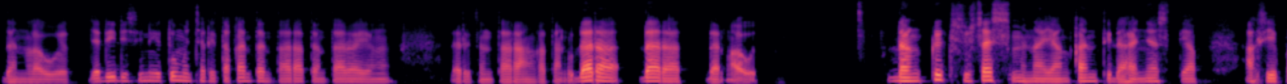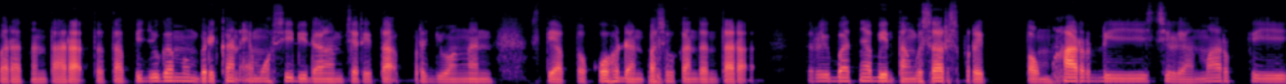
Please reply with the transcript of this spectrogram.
dan laut. Jadi di sini itu menceritakan tentara-tentara yang dari tentara angkatan udara, darat, dan laut. Dunkirk sukses menayangkan tidak hanya setiap aksi para tentara, tetapi juga memberikan emosi di dalam cerita perjuangan setiap tokoh dan pasukan tentara. Terlibatnya bintang besar seperti Tom Hardy, Cillian Murphy,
